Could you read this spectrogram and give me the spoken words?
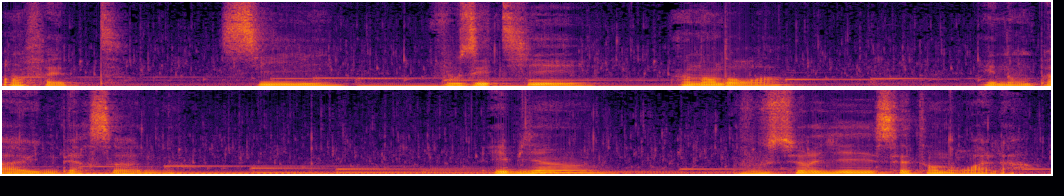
En fait, si vous étiez un endroit et non pas une personne, eh bien, vous seriez cet endroit-là.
